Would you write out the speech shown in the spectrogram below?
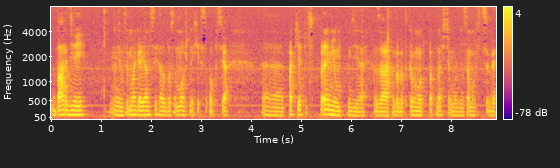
bardziej wymagających albo zamożnych jest opcja e, pakietów premium, gdzie za dodatkową odpłatnością można zamówić sobie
